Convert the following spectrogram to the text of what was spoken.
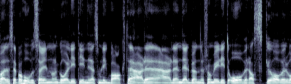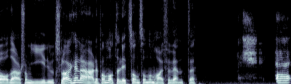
bare se på hovedsøylen, men går litt inn i det som ligger bak det, er det, er det en del bønder som blir litt overrasket over hva det er som gir utslag, eller er det på en måte litt sånn som de har forventet? Uh,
